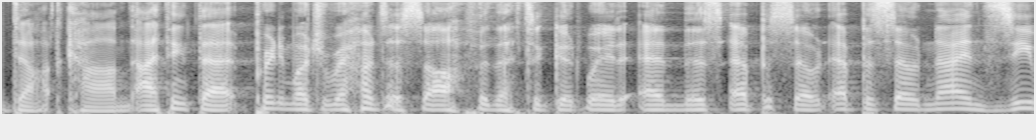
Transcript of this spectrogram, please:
Dot com. I think that pretty much rounds us off, and that's a good way to end this episode. Episode 90,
